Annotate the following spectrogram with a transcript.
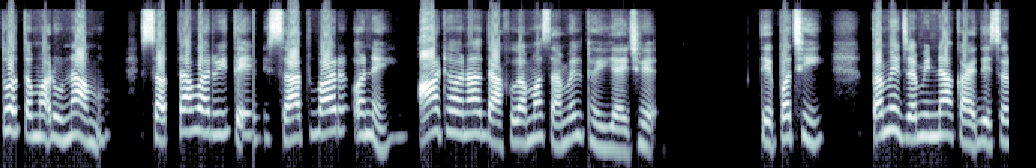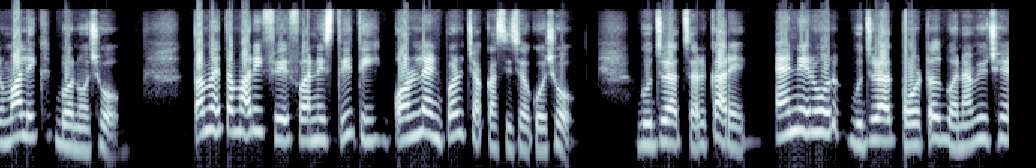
તો તમારું નામ સત્તાવાર રીતે સાત બાર અને આઠ આના દાખલામાં સામેલ થઈ જાય છે. તે પછી તમે જમીનના કાયદેસર માલિક બનો છો. તમે તમારી ફેરફારની સ્થિતિ ઓનલાઈન પર ચકાસી શકો છો. ગુજરાત સરકારે એની રોડ ગુજરાત પોર્ટલ બનાવ્યું છે,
